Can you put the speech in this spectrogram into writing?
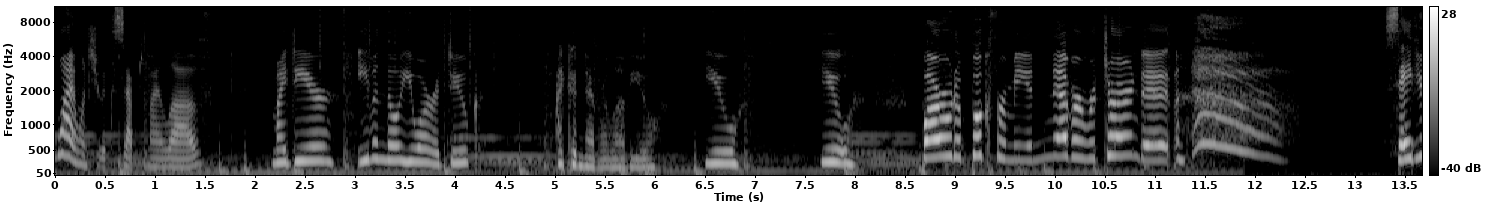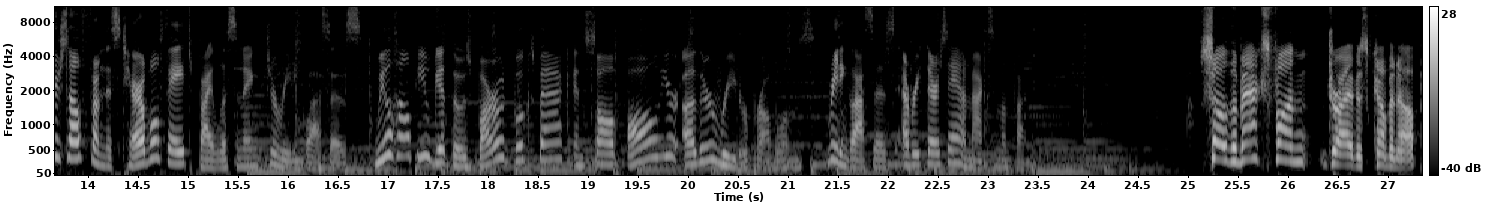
why won't you accept my love? My dear, even though you are a duke, I could never love you. You. You borrowed a book from me and never returned it. Save yourself from this terrible fate by listening to Reading Glasses. We'll help you get those borrowed books back and solve all your other reader problems. Reading Glasses every Thursday on Maximum Fun. So the Max Fun Drive is coming up,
